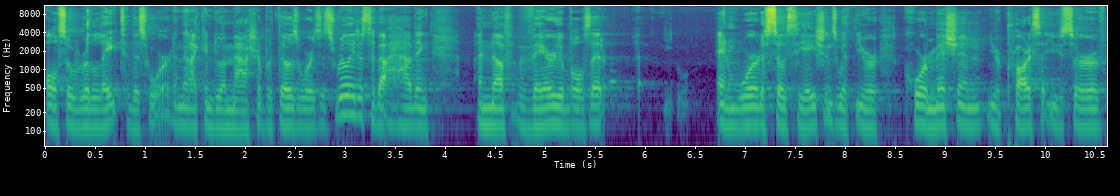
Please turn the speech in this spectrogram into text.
also relate to this word. And then I can do a mashup with those words. It's really just about having enough variables that and word associations with your core mission, your products that you serve,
